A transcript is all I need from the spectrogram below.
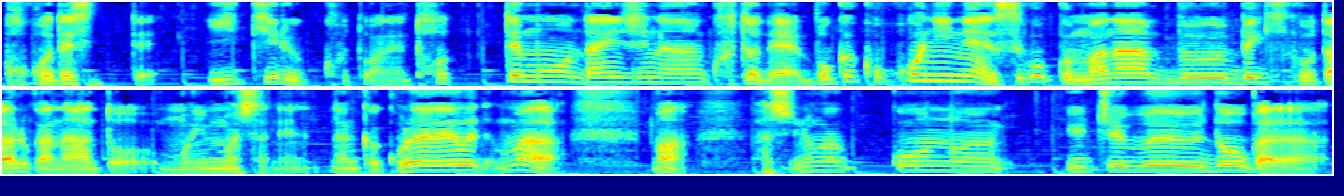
ここですって言い切ることはねとっても大事なことで僕はここにねすごく学ぶべきことあるかなと思いましたね。なんかこれはまあ橋の学校の YouTube 動画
